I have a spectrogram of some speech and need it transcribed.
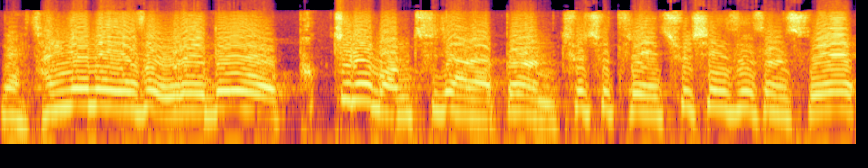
네, 작년에 이어서 올해도 폭주를 멈추지 않았던 추추 트레인 출신수 선수의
